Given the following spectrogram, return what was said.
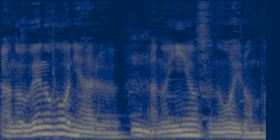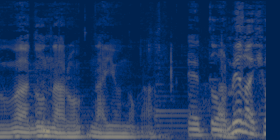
あの上の方にある、うん。あの引用数の多い論文はどんな論、内容のが？えっと、目の表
